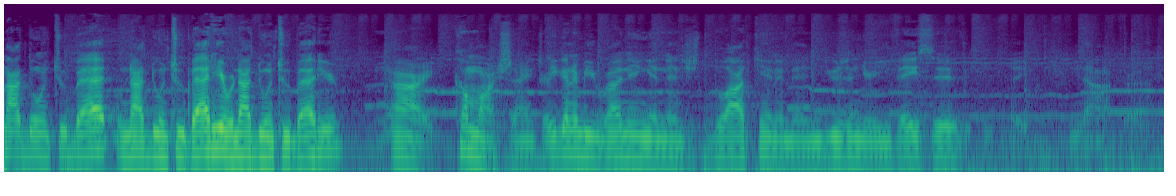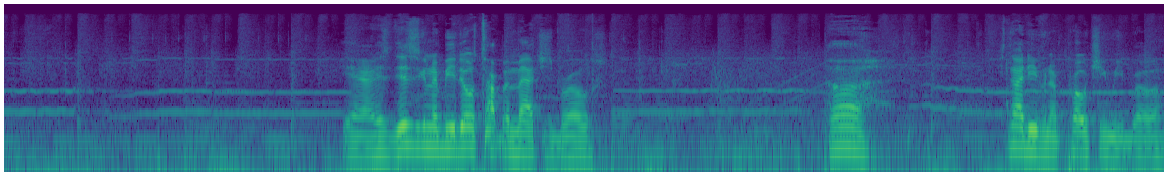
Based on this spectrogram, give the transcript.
Not doing too bad. We're not doing too bad here. We're not doing too bad here. All right, come on, Shanks. Are you gonna be running and then just blocking and then using your evasive? Like, nah, bro. Yeah, this, this is gonna be those type of matches, bros. Uh, he's not even approaching me, bro.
